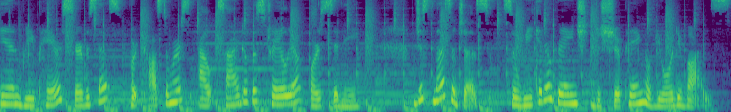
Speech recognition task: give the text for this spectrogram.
in repair services for customers outside of Australia or Sydney. Just message us so we can arrange the shipping of your device.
